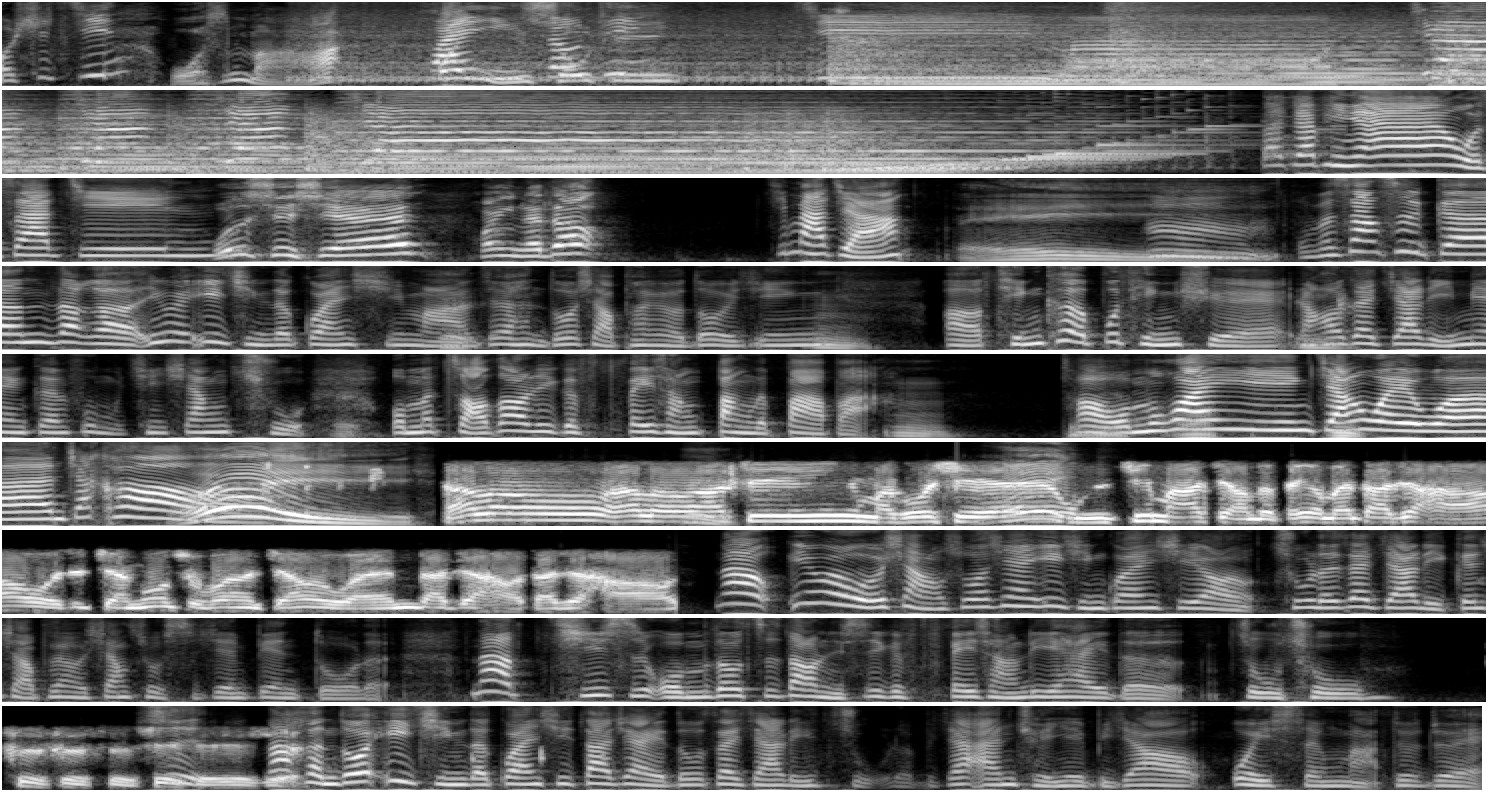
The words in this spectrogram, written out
我是金，我是马，欢迎收听。金马奖奖奖奖。大家平安，我是阿金，我是贤贤，欢迎来到金马奖。哎，嗯，我们上次跟那个因为疫情的关系嘛，就很多小朋友都已经、嗯，呃停课不停学，然后在家里面跟父母亲相处对。我们找到了一个非常棒的爸爸。嗯，好，我们欢迎蒋伟文 Jacko。喂，Hello，Hello，哎阿金、马国贤，哎我们金马奖的朋友们，大家好，我是蒋公厨房的蒋伟文，大家好，大家好。那因为我想说，现在疫情关系哦，除了在家里跟小朋友相处时间变多了，那其实我们都知道你是一个非常厉害的主厨，是是是，谢谢谢谢。那很多疫情的关系，大家也都在家里煮了，比较安全，也比较卫生嘛，对不对？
